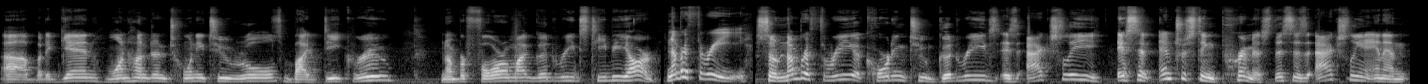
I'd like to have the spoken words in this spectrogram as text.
Uh, but again, 122 Rules by Deek Rhew. Number four on my Goodreads TBR. Number three. So number three, according to Goodreads, is actually it's an interesting premise. This is actually an an,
